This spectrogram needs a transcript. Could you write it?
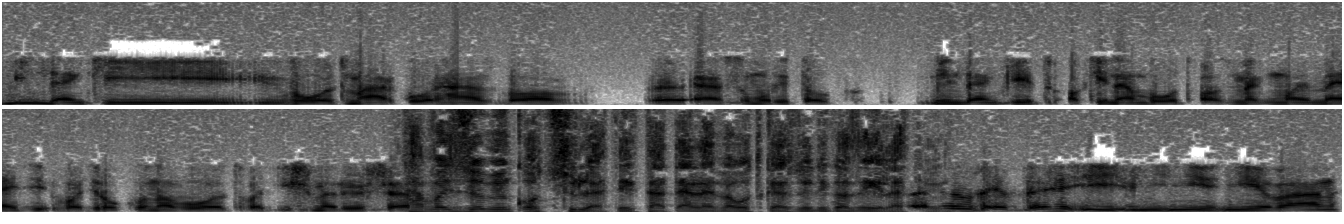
mindenki volt már kórházba, uh, elszomorítok mindenkit, aki nem volt, az meg majd megy, vagy rokona volt, vagy ismerőse. Hát vagy zömünk ott születik, tehát eleve ott kezdődik az életünk. Nyilván,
